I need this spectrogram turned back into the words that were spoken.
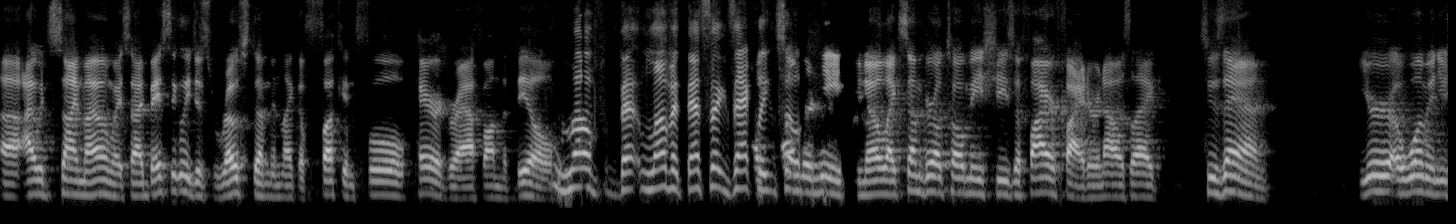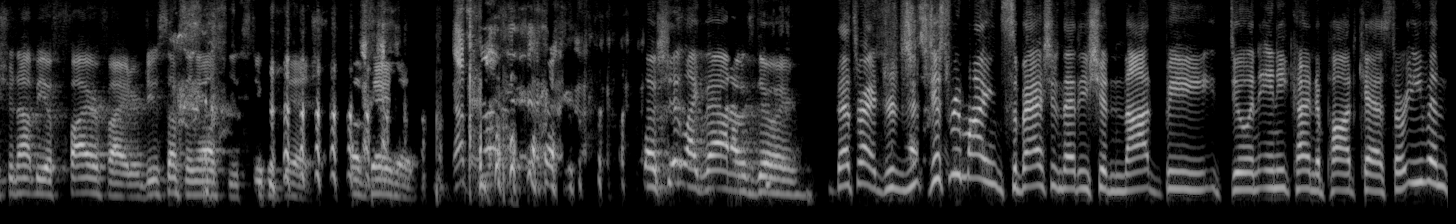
uh, I would sign my own way. So I basically just roast them in like a fucking full paragraph on the bill. Love that. Love it. That's exactly like, so. underneath, you know, like some girl told me she's a firefighter, and I was like, Suzanne, you're a woman. You should not be a firefighter. Do something else, you stupid bitch. Of David. That's right. So shit like that, I was doing. That's right. Ju- Just, just remind Sebastian that he should not be doing any kind of podcast or even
